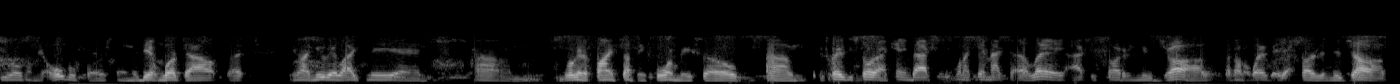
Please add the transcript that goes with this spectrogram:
few roles on the Oval first, and it didn't work out. But you know, I knew they liked me, and um, we're gonna find something for me. So um, the crazy story. I came back when I came back to LA. I actually started a new job. Like on a Wednesday, I started a new job.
